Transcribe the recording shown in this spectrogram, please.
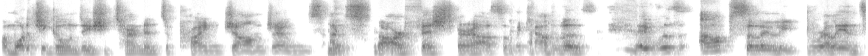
And what did she go and do? She turned into prime Jon Jones and starfished her ass on the canvas. It was absolutely brilliant.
